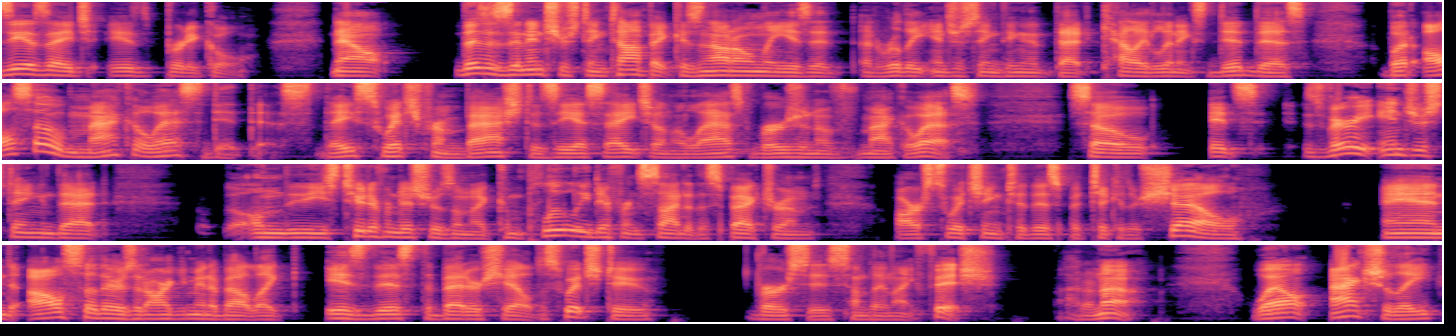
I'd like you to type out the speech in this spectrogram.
ZSH is pretty cool. Now, this is an interesting topic because not only is it a really interesting thing that, that Kali Linux did this, but also Mac OS did this. They switched from Bash to ZSH on the last version of Mac OS. So it's it's very interesting that on these two different distros on a completely different side of the spectrum are switching to this particular shell. And also there's an argument about like, is this the better shell to switch to? Versus something like fish? I don't know. Well, actually,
